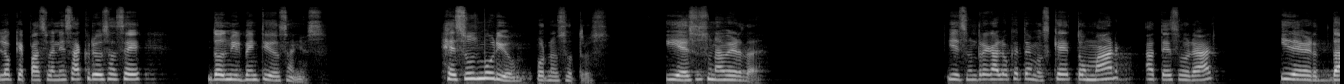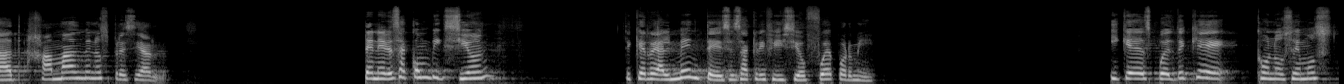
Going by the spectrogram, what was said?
lo que pasó en esa cruz hace 2022 años. Jesús murió por nosotros y eso es una verdad. Y es un regalo que tenemos que tomar, atesorar y de verdad jamás menospreciarlo. Tener esa convicción de que realmente ese sacrificio fue por mí. Y que después de que conocemos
